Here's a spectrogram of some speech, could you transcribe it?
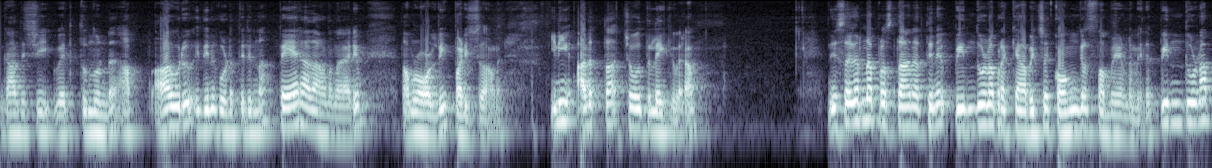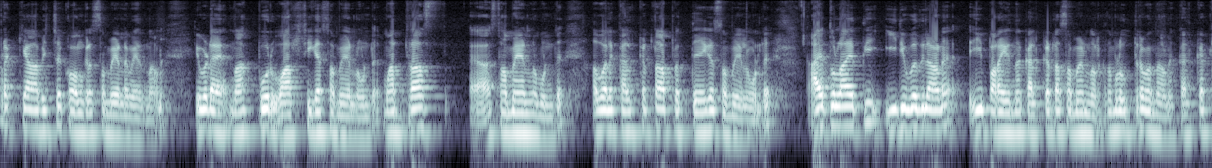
ഗാന്ധിജി വരുത്തുന്നുണ്ട്. ആ- ഒരു ഇതിന് കൊടുത്തിരുന്ന പേരതാണെന്ന കാര്യം നമ്മൾ ഓൾറെഡി പഠിച്ചതാണ്. ഇനി അടുത്ത ചോദ്യത്തിലേക്ക് വരാം. നിസ്സഹകരണ പ്രസ്ഥാനത്തിന് പിന്തുണ പ്രഖ്യാപിച്ച കോൺഗ്രസ് സമ്മേളനം ഇത്. പിന്തുണ പ്രഖ്യാപിച്ച കോൺഗ്രസ് സമ്മേളനം എന്നാണ് ഇവിടെ നാഗ്പൂർ വാർഷിക സമ്മേളനമുണ്ട്. മദ്രാസ് സമ്മേളനമുണ്ട് അതുപോലെ കൽക്കട്ട പ്രത്യേക സമ്മേളനമുണ്ട് ആയിരത്തി തൊള്ളായിരത്തി ഇരുപതിലാണ് ഈ പറയുന്ന കൽക്കട്ട സമ്മേളനം നടക്കുന്നത്. നമ്മൾ ഉത്തരവെന്നാണ് കൽക്കട്ട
